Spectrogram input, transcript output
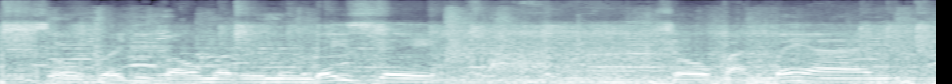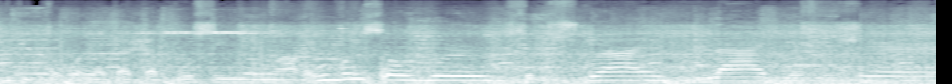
is over. Di pa ako marunong guys eh. So paano ba yan? Dito ko natatapusin yung aking voiceover. Subscribe like and share.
